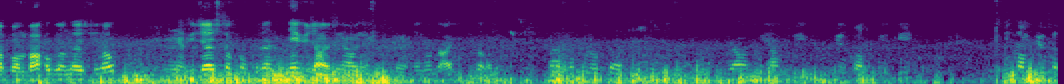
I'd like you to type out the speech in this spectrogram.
tak zwana bomba. Oglądałeś finał? Nie. Widziałeś tą konkurencję? Nie widziałeś. Finał niestety. Nie oglądałeś? Dobra. Bardzo proste. Piątki, piątki, piłką z piłki. I tą piłkę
